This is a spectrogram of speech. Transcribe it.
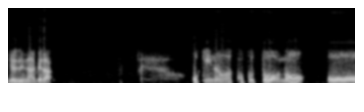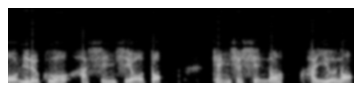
ゆでなべら。沖縄国党の魅力を発信しようと、県出身の俳優の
